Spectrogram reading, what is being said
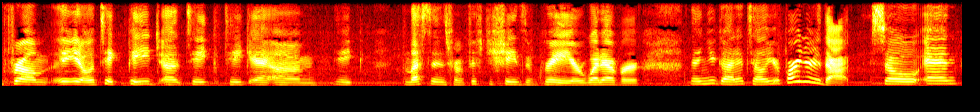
from you know take page uh, take take uh, um take lessons from 50 shades of gray or whatever then you got to tell your partner that so and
